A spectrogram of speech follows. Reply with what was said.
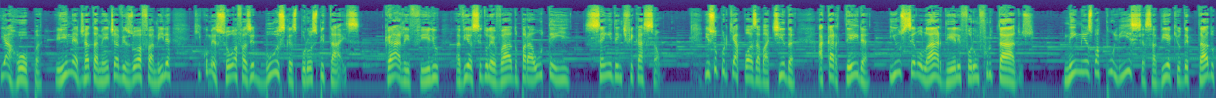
e a roupa, e imediatamente avisou a família que começou a fazer buscas por hospitais. Carly Filho havia sido levado para a UTI sem identificação. Isso porque após a batida, a carteira e o celular dele foram furtados. Nem mesmo a polícia sabia que o deputado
